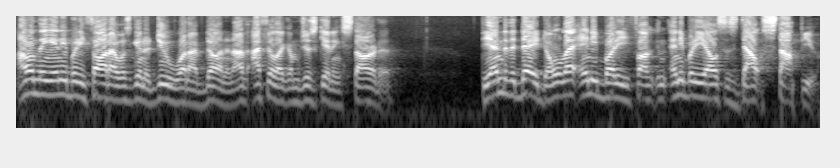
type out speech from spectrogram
I don't think anybody thought I was going to do what I've done, and I, I, feel like I'm just getting started. The end of the day, don't let anybody fucking anybody else's doubt stop you.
